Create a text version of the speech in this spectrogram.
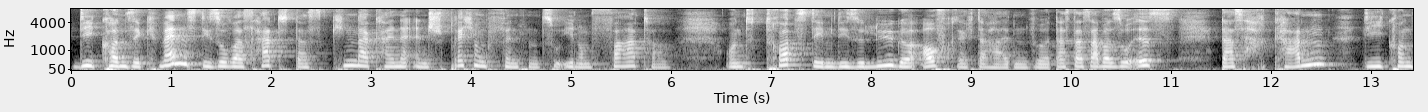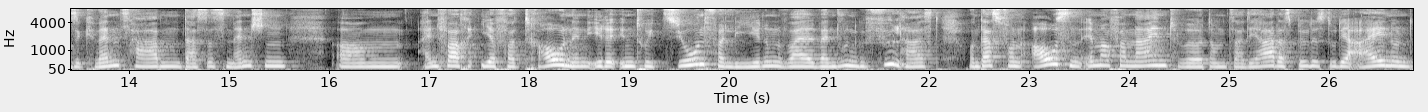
die Konsequenz, die sowas hat, dass Kinder keine Entsprechung finden zu ihrem Vater und trotzdem diese Lüge aufrechterhalten wird, dass das aber so ist, das kann die Konsequenz haben, dass es Menschen ähm, einfach ihr Vertrauen in ihre Intuition verlieren, weil wenn du ein Gefühl hast und das von außen immer verneint wird und sagt, ja, das bildest du dir ein und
